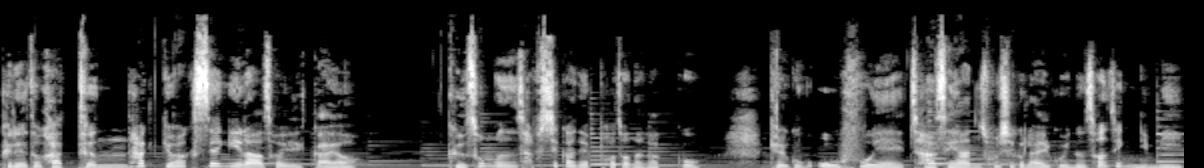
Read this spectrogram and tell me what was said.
그래도 같은 학교 학생이라서일까요? 그 소문은 삽시간에 퍼져나갔고 결국 오후에 자세한 소식을 알고 있는 선생님이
